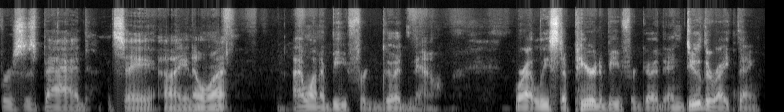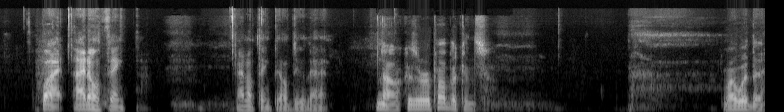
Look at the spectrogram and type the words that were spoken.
versus bad and say, uh, you know what? I want to be for good now, or at least appear to be for good and do the right thing. But I don't think, I don't think they'll do that. No, because they're Republicans. Why would they?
